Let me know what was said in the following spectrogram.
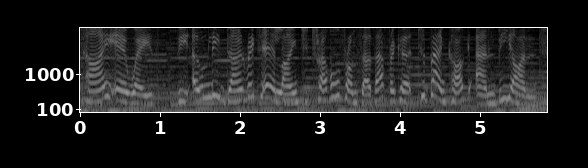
Thai Airways, the only direct airline to travel from South Africa to Bangkok and beyond.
